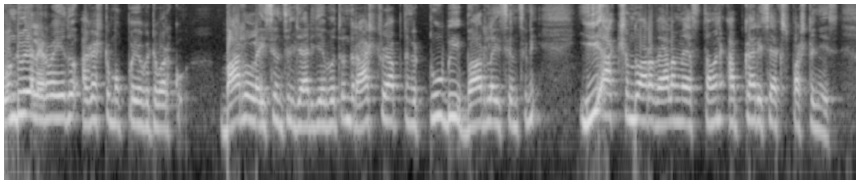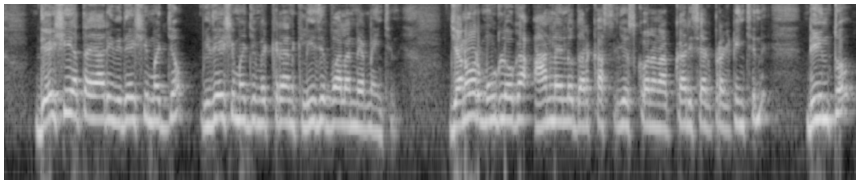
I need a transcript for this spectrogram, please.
రెండు వేల ఇరవై ఐదు ఆగస్టు ముప్పై ఒకటి వరకు బార్ల లైసెన్సులు జారీ చేయబోతుంది. రాష్ట్ర వ్యాప్తంగా టూ బీ బార్ లైసెన్స్ని ఈ యాక్షన్ ద్వారా వేలం వేస్తామని అబ్కారీ శాఖ స్పష్టం చేసి దేశీయ తయారీ విదేశీ మద్యం విదేశీ మద్యం విక్రయానికి లీజ్ ఇవ్వాలని నిర్ణయించింది. జనవరి మూడులోగా ఆన్లైన్లో దరఖాస్తులు చేసుకోవాలని అబ్కారీ శాఖ ప్రకటించింది. దీంతో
